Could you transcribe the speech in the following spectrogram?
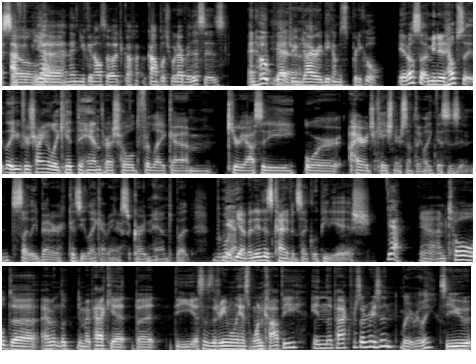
So yeah, Yeah. and then you can also ac- accomplish whatever this is and hope Yeah. that Dream Diary becomes pretty cool. it also, I mean, it helps like if you're trying to like hit the hand threshold for like um curiosity or higher education or something like this is slightly better because you like having an extra card in hand. But, but Yeah. yeah. but it is kind of encyclopedia ish. Yeah, Yeah, I'm told, uh, I haven't looked in my pack yet, but the Essence of the Dream only has one copy in the pack for some reason. Wait, really? So you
